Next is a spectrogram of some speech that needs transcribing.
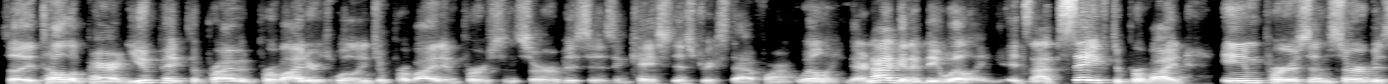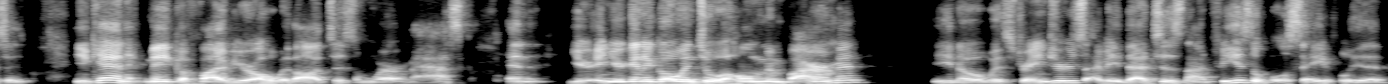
So they tell the parent, you pick the private providers willing to provide in-person services in case district staff aren't willing. They're not going to be willing. It's not safe to provide in-person services. You can't make a five-year-old with autism wear a mask. And you're and you're going to go into a home environment you know, with strangers. I mean, that's just not feasible safely. It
